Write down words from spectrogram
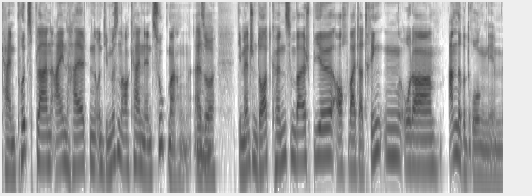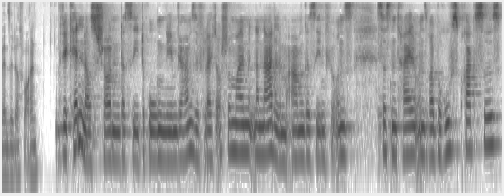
keinen Putzplan einhalten und die müssen auch keinen Entzug machen. Also mhm. die Menschen dort können zum Beispiel auch weiter trinken oder andere Drogen nehmen, wenn sie das wollen. Wir kennen das schon, dass sie Drogen nehmen. Wir haben sie vielleicht auch schon mal mit einer Nadel im Arm gesehen. Für uns ist das ein Teil unserer Berufspraxis,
